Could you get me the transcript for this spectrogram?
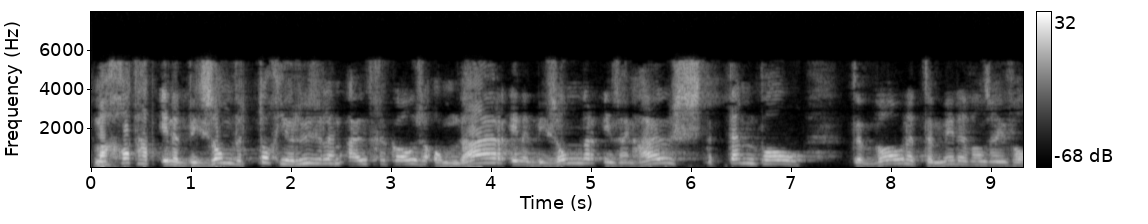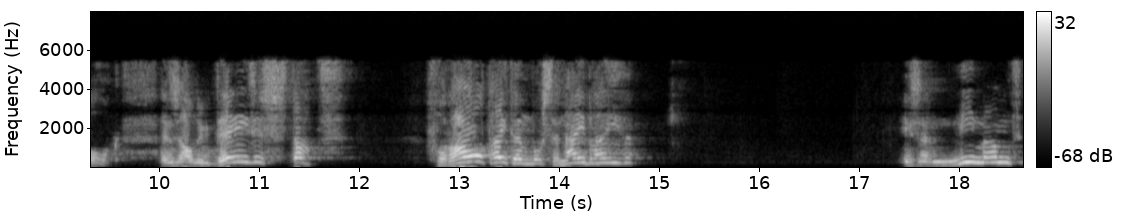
Maar God had in het bijzonder toch Jeruzalem uitgekozen om daar in het bijzonder in zijn huis, de tempel, te wonen te midden van zijn volk. En zal nu deze stad voor altijd een woestenij blijven? Is er niemand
